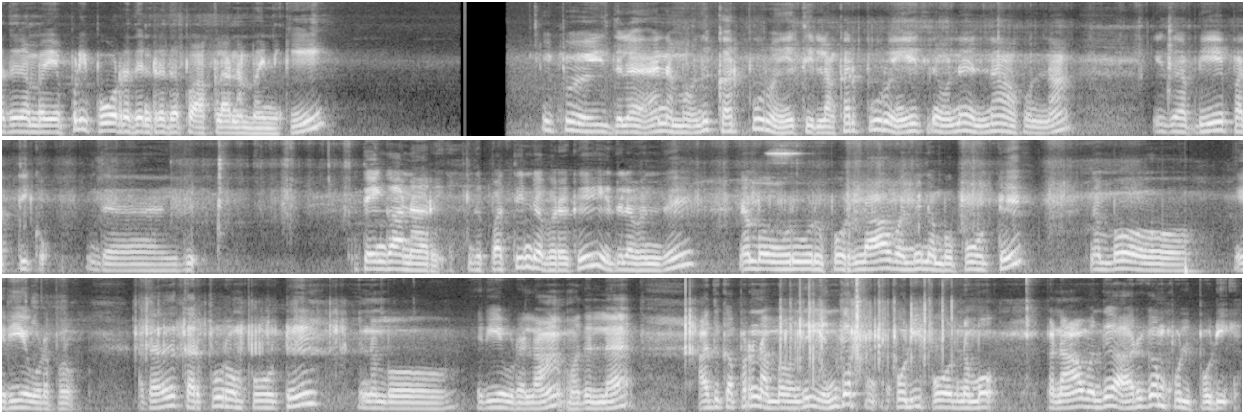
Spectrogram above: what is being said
அது நம்ம எப்படி போடுறதுன்றதை பார்க்கலாம் நம்ம இன்றைக்கி இப்போ இதில் நம்ம வந்து கற்பூரம் ஏற்றிடலாம். கற்பூரம் ஏற்றினோடனே என்ன ஆகும்னா இது அப்படியே பற்றிக்கும் இந்த இது தேங்காய் நார் இது பற்றின்ற பிறகு இதில் வந்து நம்ம ஒரு ஒரு பொருளாக வந்து நம்ம போட்டு நம்ம எரிய விட போகிறோம் அதாவது கற்பூரம் போட்டு நம்ம எரிய விடலாம் முதல்ல. அதுக்கப்புறம் நம்ம வந்து எந்த பொடி போடணுமோ இப்போ நான் வந்து அருகம்புல் பொடி.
